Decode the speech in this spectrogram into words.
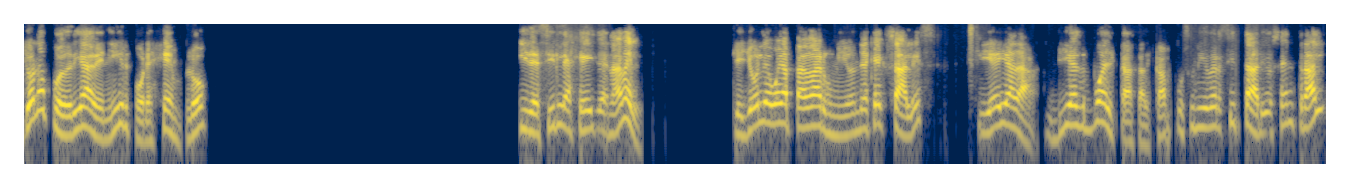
Yo no podría venir, por ejemplo, y decirle a Heidi Anabel que yo le voy a pagar un millón de quexales si ella da 10 vueltas al campus universitario central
